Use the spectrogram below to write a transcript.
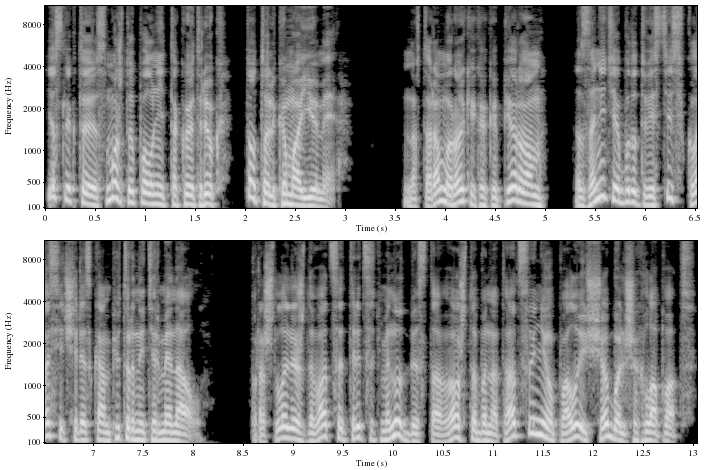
Если кто и сможет выполнить такой трюк, то только Майюми. На втором уроке, как и первом, занятия будут вестись в классе через компьютерный терминал. Прошло лишь 20-30 минут без того, чтобы на Тацию не упало ещё больше хлопот.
